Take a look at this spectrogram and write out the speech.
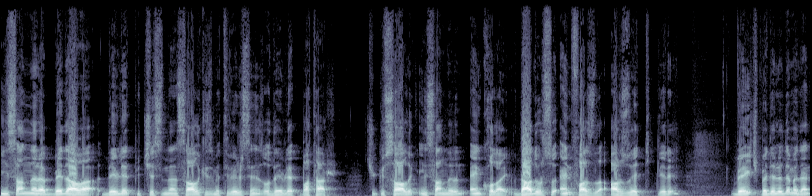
insanlara bedava devlet bütçesinden sağlık hizmeti verirseniz o devlet batar. Çünkü sağlık insanların en kolay, daha doğrusu en fazla arzu ettikleri ve hiç bedel ödemeden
